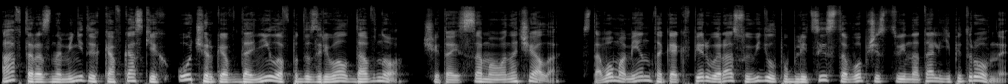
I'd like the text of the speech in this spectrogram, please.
Автора знаменитых кавказских очерков Данилов подозревал давно, считай с самого начала, с того момента, как в первый раз увидел публициста в обществе Натальи Петровны.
